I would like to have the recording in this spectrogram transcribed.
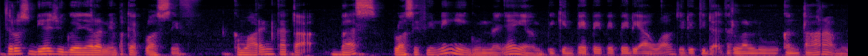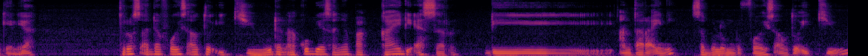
Terus dia juga nyaranin pakai plosive kemarin kata bass plosive ini gunanya yang bikin PPPP di awal jadi tidak terlalu kentara mungkin ya. Terus ada voice auto EQ dan aku biasanya pakai di Acer di antara ini sebelum voice auto EQ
